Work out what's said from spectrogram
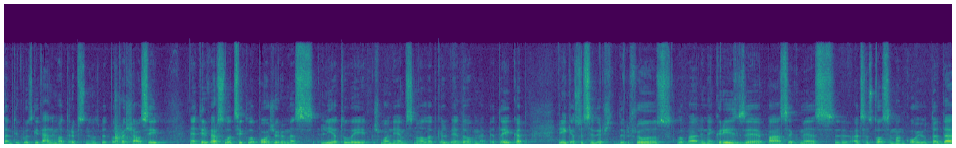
tam tikrus gyvenimo tarpsnius, bet paprasčiausiai net ir verslo ciklo požiūrių mes Lietuvai žmonėms nuolat kalbėdavome apie tai, kad reikia susiviršti diržus, globalinė krizė, pasiekmes, atsistosim ant kojų tada,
